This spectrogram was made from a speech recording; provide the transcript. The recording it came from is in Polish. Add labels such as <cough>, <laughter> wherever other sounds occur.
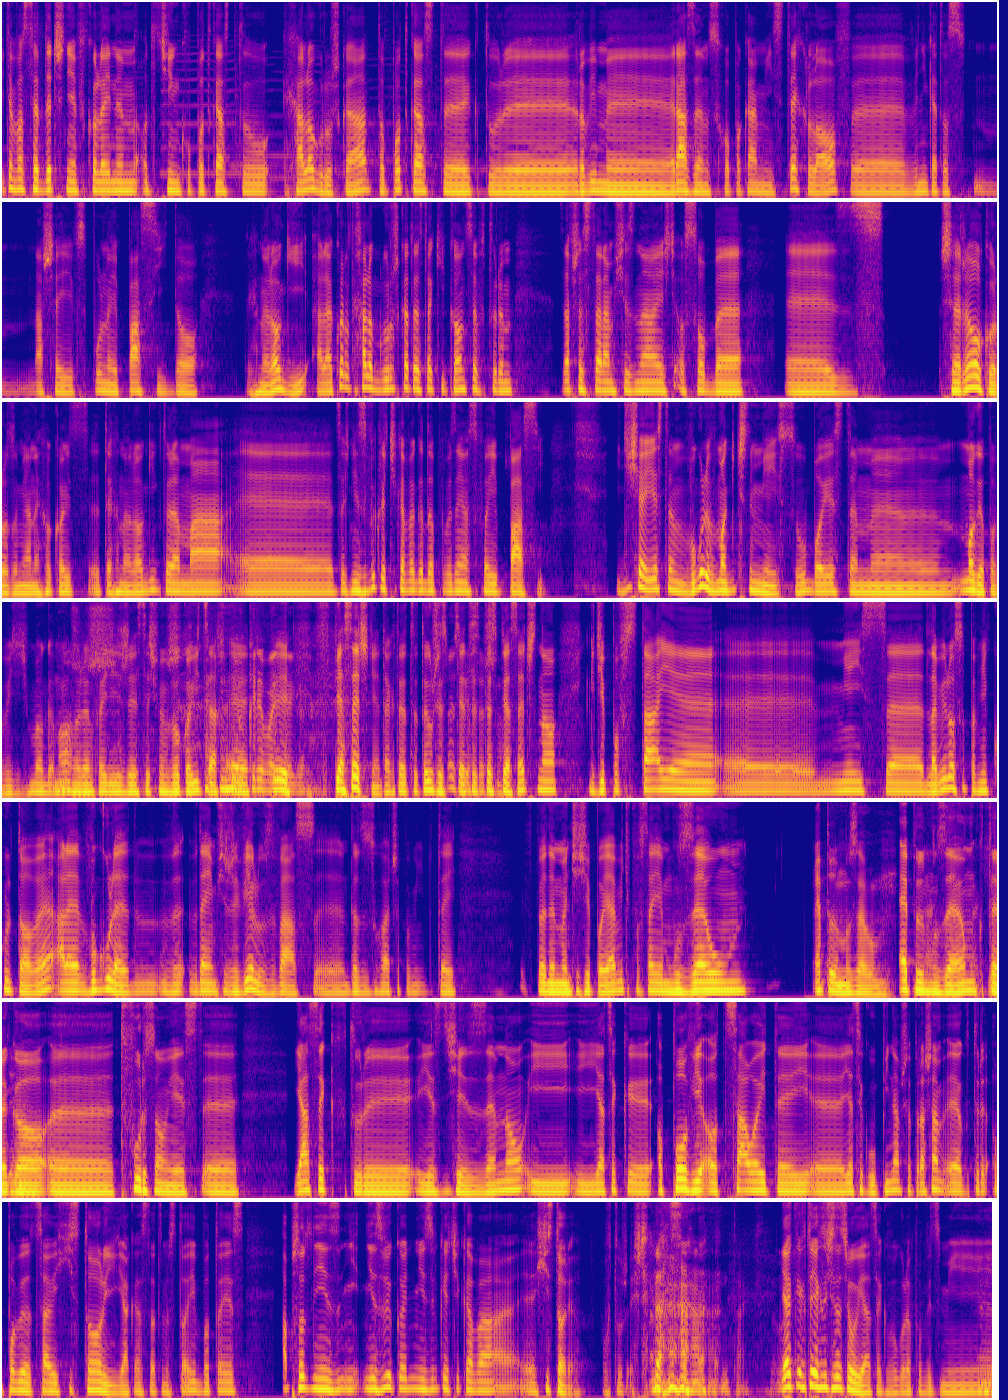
Witam Was serdecznie w kolejnym odcinku podcastu Halo Gruszka. To podcast, y, który robimy razem z chłopakami z TechLove. Y, wynika to z naszej wspólnej pasji do technologii, ale akurat Halo Gruszka to jest taki koncept, w którym zawsze staram się znaleźć osobę y, z szeroko rozumianych okolic technologii, która ma coś niezwykle ciekawego do powiedzenia o swojej pasji. I dzisiaj jestem w ogóle w magicznym miejscu, bo jestem, e, mogę powiedzieć, mogę, możemy powiedzieć, że jesteśmy w okolicach <laughs> Nie e, w, w Piasecznie, tak? To, to, to już jest, to jest, to, to jest Piaseczno, gdzie powstaje e, miejsce dla wielu osób pewnie kultowe, ale w ogóle w, wydaje mi się, że wielu z was, e, drodzy słuchacze, powinni tutaj w pewnym momencie się pojawić. Powstaje muzeum Apple Muzeum. Apple tak, Muzeum, tak, tak, którego e, twórcą jest e, Jacek, który jest dzisiaj ze mną i, i Jacek e, opowie o całej tej, e, Jacek Łupina, przepraszam, e, który opowie o całej historii, jaka za tym stoi, bo to jest absolutnie niezwykle, niezwykle ciekawa historia. Powtórzę jeszcze <laughs> raz. tak. jak, jak, to, jak to się zaczęło, Jacek, w ogóle? Powiedz mi. Yy,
